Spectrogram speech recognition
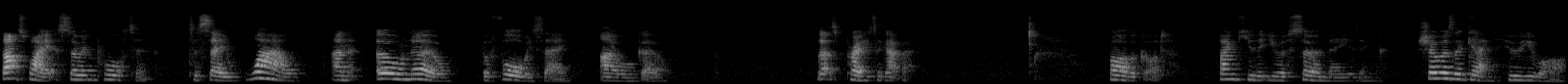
That's why it's so important to say wow and oh no before we say I will go. Let's pray together. Father God, thank you that you are so amazing. Show us again who you are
